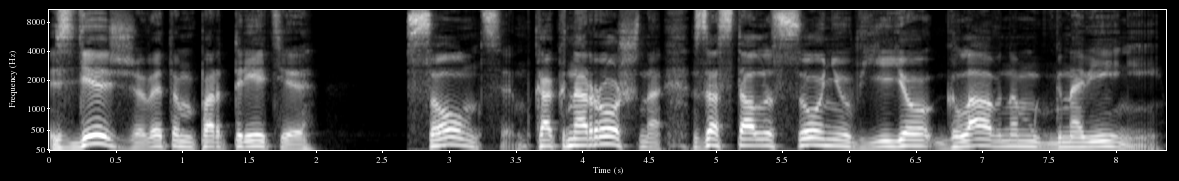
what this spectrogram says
Здесь же, в этом портрете, Солнце, как нарочно, застало Соню в ее главном мгновении.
